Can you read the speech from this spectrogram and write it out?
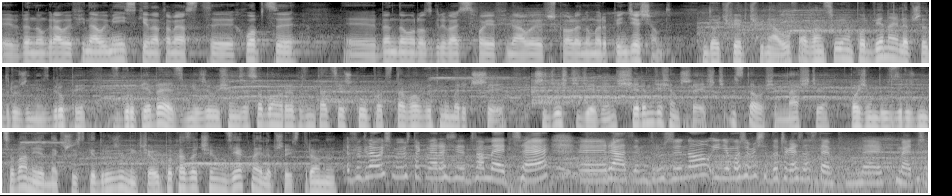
Y, Będą grały finały miejskie, natomiast chłopcy będą rozgrywać swoje finały w szkole numer 50. Do ćwierćfinałów awansują po dwie najlepsze drużyny z grupy. W grupie B zmierzyły się ze sobą reprezentacje szkół podstawowych nr 3, 39, 76 i 118. Poziom był zróżnicowany, jednak wszystkie drużyny chciały pokazać się z jak najlepszej strony. Wygrałyśmy już tak na razie dwa mecze e, razem drużyną i nie możemy się doczekać następnych meczy.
